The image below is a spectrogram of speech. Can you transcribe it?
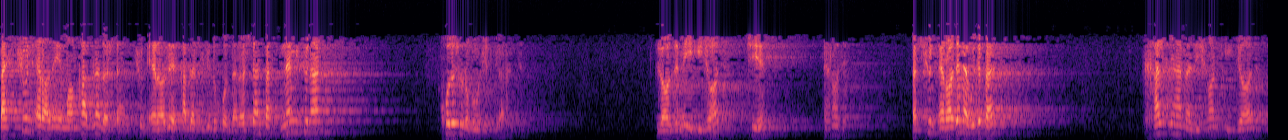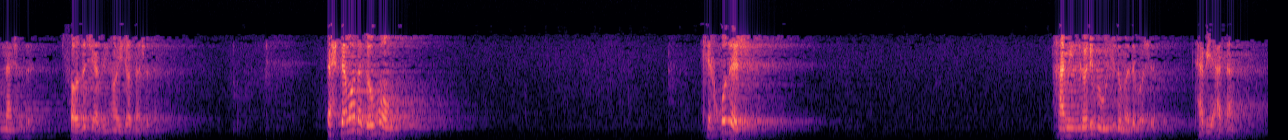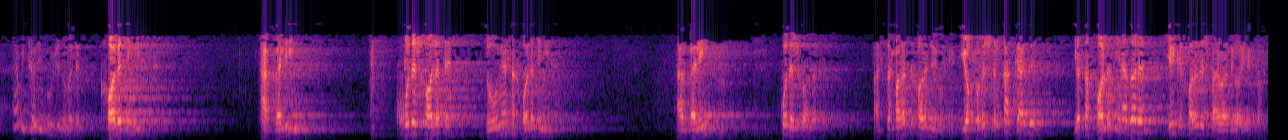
پس چون اراده ما قبل نداشتن چون اراده قبل از وجود خود نداشتن پس نمی‌تونن خودشون رو به وجود بیارند لازمه ایجاد چیه؟ اراده. پس چون اراده نبوده پس خلقی هم از ایشان ایجاد نشده. سازشی از اینها ایجاد نشده. احتمال دوم که خودش همینطوری به وجود اومده باشه. طبیعتا همینطوری به وجود اومده. خالقی نیست. اولی خودش خالقه. دومی اصلا خالقی نیست. اولی خودش خالقه پس حالت خالقی گفتیم یا خودش خلقت کرده یا اصلا خالقی نداره یا اینکه خالقش پروردگار یکتاست.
